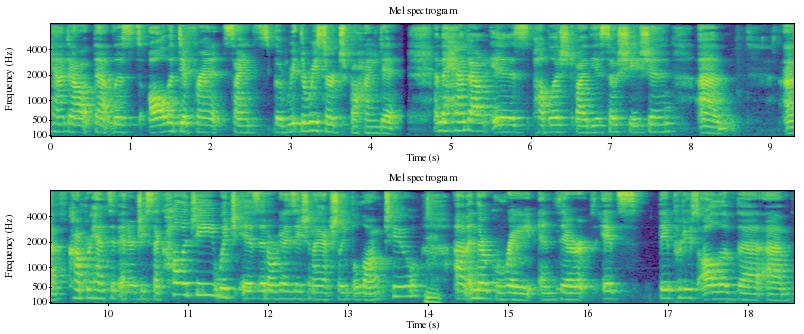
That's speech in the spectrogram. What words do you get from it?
handout that lists all the different science the re- the research behind it. And the handout is published by the association um, of Comprehensive Energy Psychology, which is an organization I actually belong to, mm. um, and they're great. And they're it's they produce all of the um,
